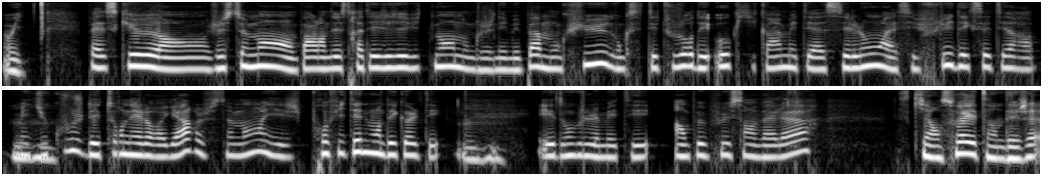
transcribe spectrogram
Oui. Parce que justement, en parlant des stratégies d'évitement, donc je n'aimais pas mon cul, donc c'était toujours des hauts qui quand même étaient assez longs, assez fluides, etc. Mais du mhm. coup, je détournais le regard justement et je profitais de mon décolleté. Mhm. Et donc je le mettais un peu plus en valeur. Ce qui en soi est un, déjà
